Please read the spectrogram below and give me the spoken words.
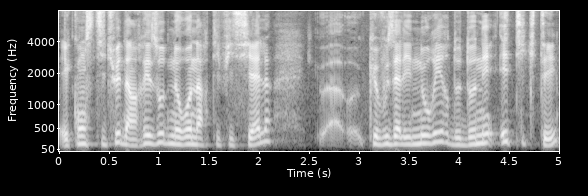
est constitué d'un réseau de neurones artificiels euh, que vous allez nourrir de données étiquetées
